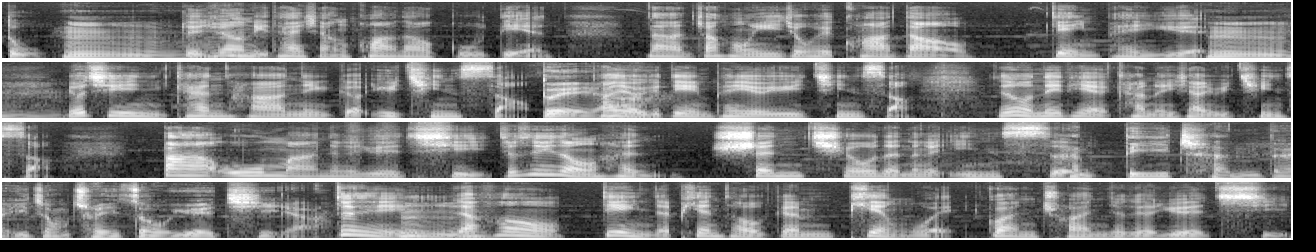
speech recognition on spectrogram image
度，嗯，对，就像李泰祥跨到古典，那张弘毅就会跨到电影配乐，嗯，尤其你看他那个《玉清嫂》，对、啊，他有一个电影配乐《玉清嫂》，其实我那天也看了一下《玉清嫂》。八乌嘛，那个乐器就是一种很深秋的那个音色，很低沉的一种吹奏乐器啊。对，嗯、然后电影的片头跟片尾贯穿这个乐器，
